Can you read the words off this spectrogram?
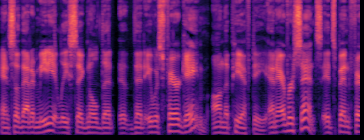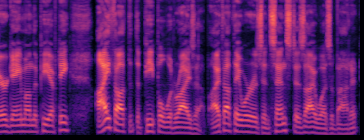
and so that immediately signaled that that it was fair game on the PFD. And ever since, it's been fair game on the PFD. I thought that the people would rise up. I thought they were as incensed as I was about it,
